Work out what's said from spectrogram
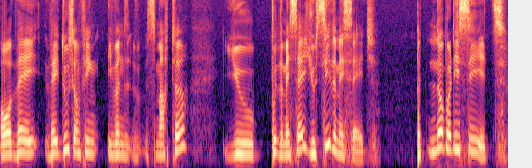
Or they, they do something even smarter. You put the message, you see the message, but nobody see it.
